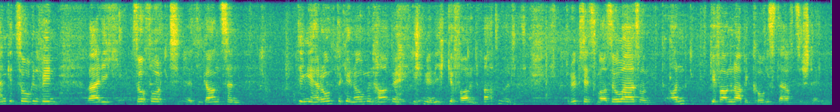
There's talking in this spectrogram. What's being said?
eingezogen bin, weil ich sofort äh, die ganzen Dinge heruntergenommen habe, die mir nicht gefallen haben. Ich drücke es jetzt mal so aus und angefangen habe, Kunst aufzustellen.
